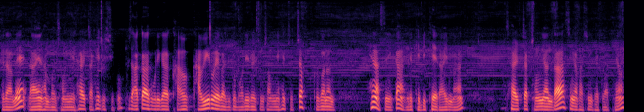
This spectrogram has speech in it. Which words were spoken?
그 다음에 라인 한번 정리 살짝 해주시고 그래서 아까 우리가 가, 가위로 해가지고 머리를 좀 정리해 줬죠 그거는 해놨으니까 이렇게 밑에 라인만 살짝 정리한다 생각하시면 될 것 같아요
